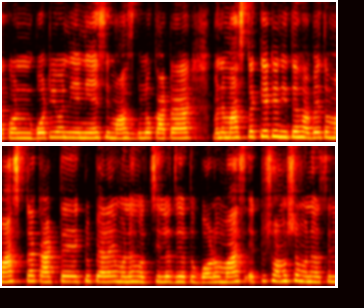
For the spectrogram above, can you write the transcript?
এখন বটিও নিয়ে নিয়েছি, মাছগুলো কাটা মানে মাছটা কেটে নিতে হবে। তো মাছটা কাটতে একটু প্যারাই মনে হচ্ছিল, যেহেতু বড় মাছ, একটু সমস্যা মনে হচ্ছিল,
